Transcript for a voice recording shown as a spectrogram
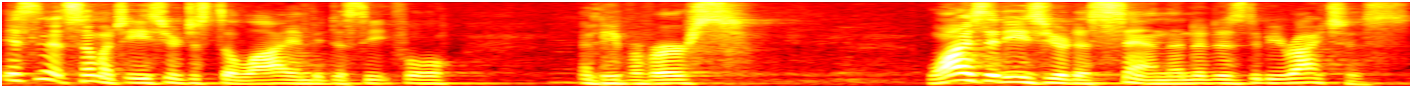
Isn't it so much easier just to lie and be deceitful and be perverse? Why is it easier to sin than it is to be righteous?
